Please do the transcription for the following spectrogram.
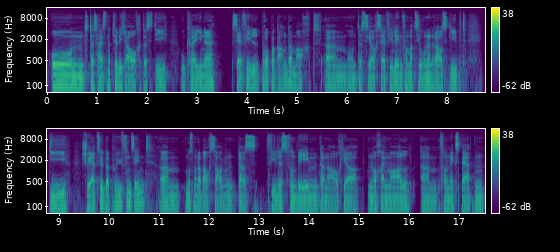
Und das heißt natürlich auch, dass die Ukraine sehr viel Propaganda macht ähm, und dass sie auch sehr viele Informationen rausgibt, die schwer zu überprüfen sind. Ähm, muss man aber auch sagen, dass vieles von dem dann auch ja noch einmal ähm, von Experten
